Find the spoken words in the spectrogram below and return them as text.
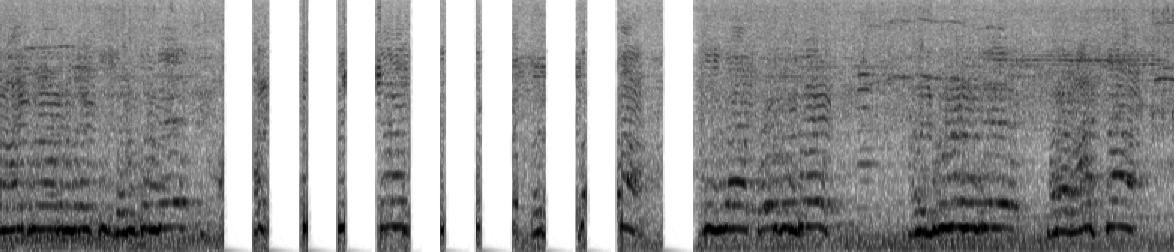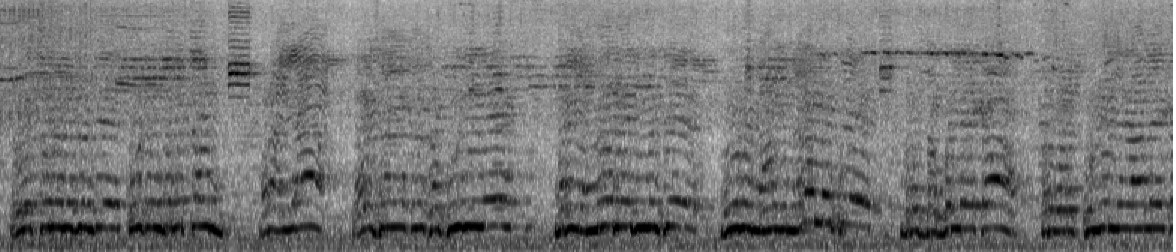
నాయకులు రావడం జరుగుతుంది జరుగుతుంది ఇదిగా కోరుకుంటూ మన ఇప్పుడున్నటువంటి మన రాష్ట్ర ప్రభుత్వమైనటువంటి కూటమి ప్రభుత్వం మరి అయ్యా వ్యవసాయ కూలీలు మరి ఎన్నో రోజుల నుంచి మూడు నాలుగు మరి డబ్బులు లేక మరి వాళ్ళ కూలీలు రాలేక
